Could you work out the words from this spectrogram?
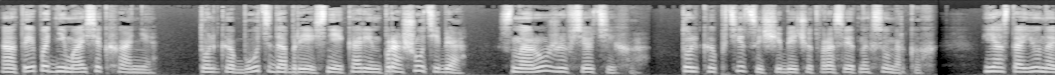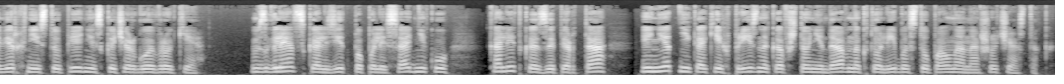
А ты поднимайся к Ханне. Только будь добрее с ней, Карин, прошу тебя. Снаружи все тихо. Только птицы щебечут в рассветных сумерках. Я стою на верхней ступени с кочергой в руке. Взгляд скользит по полисаднику, калитка заперта, и нет никаких признаков, что недавно кто-либо ступал на наш участок.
